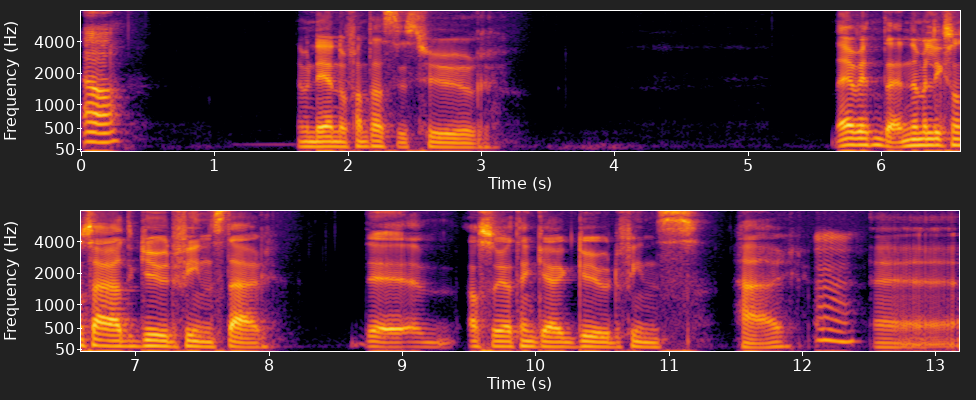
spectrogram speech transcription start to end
Ja. Nej, men det är ändå fantastiskt hur... Nej, jag vet inte. Nej, men liksom så här att Gud finns där. Det, alltså jag tänker Gud finns här. Eh,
